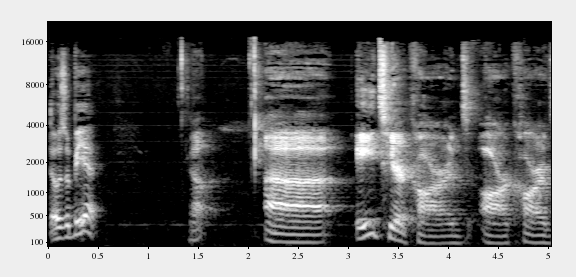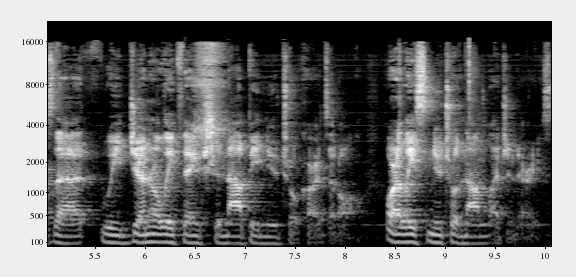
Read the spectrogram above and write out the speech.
Those would be it. Yeah. Uh, a tier cards are cards that we generally think should not be neutral cards at all, or at least neutral non legendaries.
